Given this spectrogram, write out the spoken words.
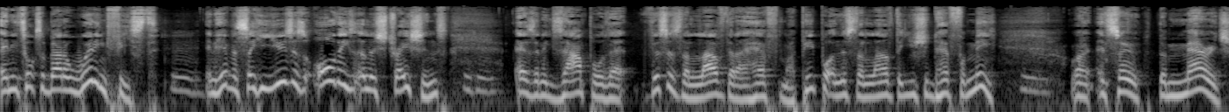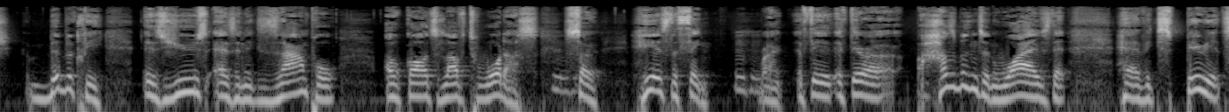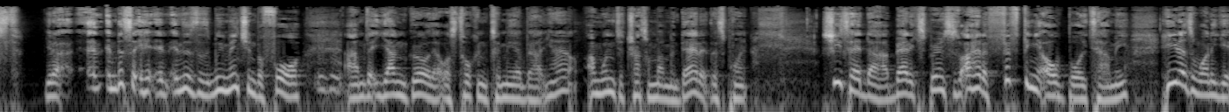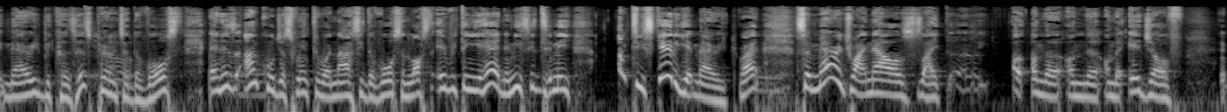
And he talks about a wedding feast hmm. in heaven. So he uses all these illustrations mm-hmm. as an example that this is the love that I have for my people and this is the love that you should have for me. Hmm. Right. And so the marriage biblically is used as an example of God's love toward us. Hmm. So here's the thing, mm-hmm. right? If there, if there are husbands and wives that have experienced, you know, and, and this, and, and this is, we mentioned before, um, that young girl that was talking to me about, you know, I'm willing to trust my mom and dad at this point. She's had uh, bad experiences. I had a 15 year old boy tell me he doesn't want to get married because his parents are divorced and his uncle just went through a nasty divorce and lost everything he had. And he said to me, I'm too scared to get married, right? So marriage right now is like, uh, on the on the on the edge of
